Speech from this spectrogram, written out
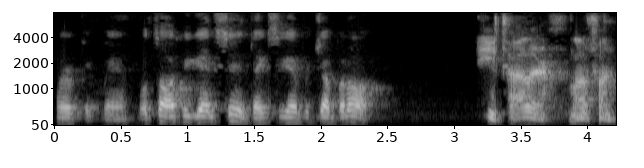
Perfect, man. We'll talk again soon. Thanks again for jumping on. Hey, Tyler. A lot of fun.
